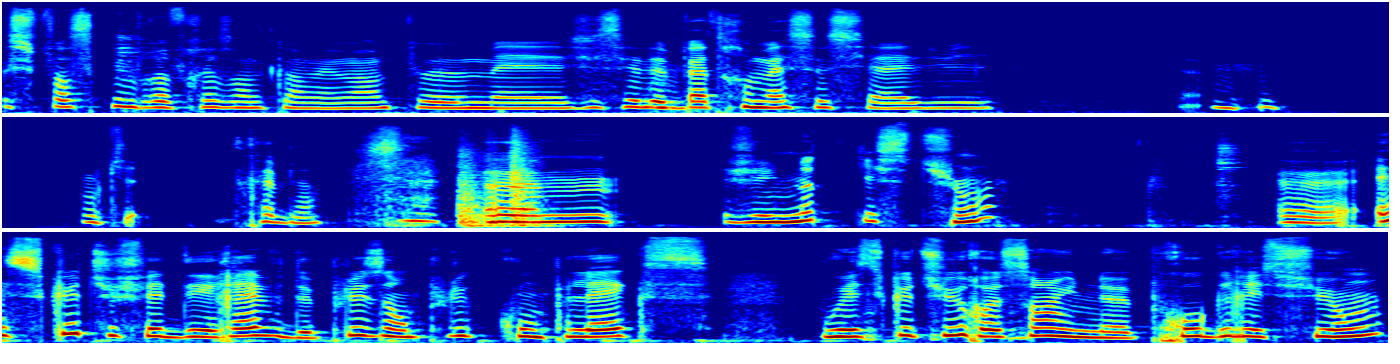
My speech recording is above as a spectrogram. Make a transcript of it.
je pense qu'il me représente quand même un peu, mais j'essaie de ne mm. pas trop m'associer à lui. Mhm. Ok, très bien. J'ai une autre question. Est-ce que tu fais des rêves de plus en plus complexes ou est-ce que tu ressens une progression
